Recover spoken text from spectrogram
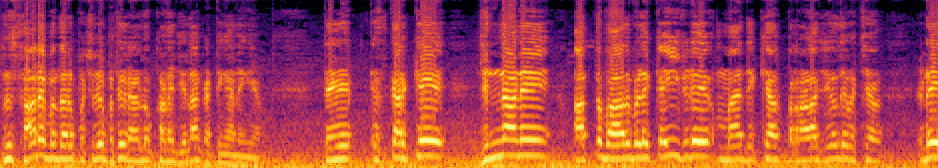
ਤੁਸੀਂ ਸਾਰੇ ਬੰਦਿਆਂ ਨੂੰ ਪੁੱਛ ਲਿਓ, ਬਥੇਰਿਆਂ ਲੋਕਾਂ ਨੇ ਜੇਲ੍ਹਾਂ ਕੱਟੀਆਂ ਨੇਗੀਆਂ। ਤੇ ਇਸ ਕਰਕੇ ਜਿਨ੍ਹਾਂ ਨੇ ਅੱਤਵਾਦ ਵੇਲੇ ਕਈ ਜਿਹੜੇ ਮੈਂ ਦੇਖਿਆ ਬਰਨਾਲਾ ਜੇਲ੍ਹ ਦੇ ਵਿੱਚ, ਜਿਹੜੇ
